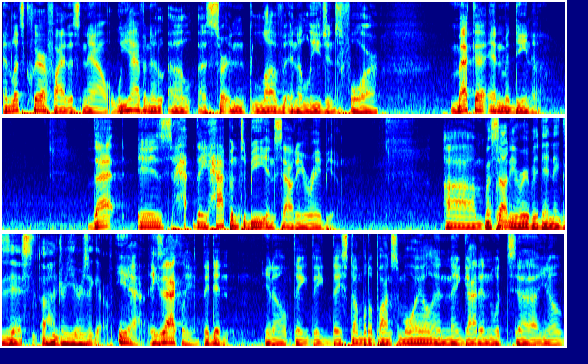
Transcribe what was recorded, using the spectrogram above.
and let's clarify this now. We have an, a, a certain love and allegiance for Mecca and Medina. That is, they happen to be in Saudi Arabia. Um, But Saudi Arabia didn't exist hundred years ago. Yeah, exactly. They didn't. You know, they, they, they stumbled upon some oil and they got in with uh, you know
